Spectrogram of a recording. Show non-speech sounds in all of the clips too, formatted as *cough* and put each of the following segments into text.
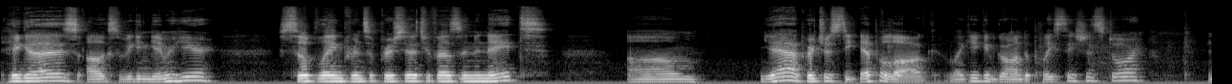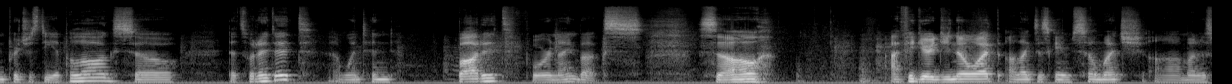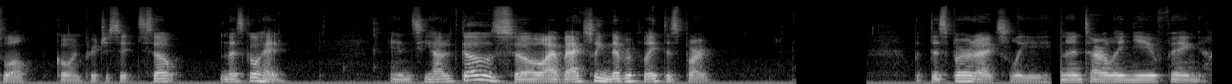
Hey guys, Alex the Vegan Gamer here. Still playing Prince of Persia 2008. Um, yeah, I purchased the epilogue. Like you can go on the PlayStation Store and purchase the epilogue. So that's what I did. I went and bought it for nine bucks. So I figured, you know what? I like this game so much, uh, might as well go and purchase it. So let's go ahead and see how it goes. So I've actually never played this part. But this part actually is an entirely new thing.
